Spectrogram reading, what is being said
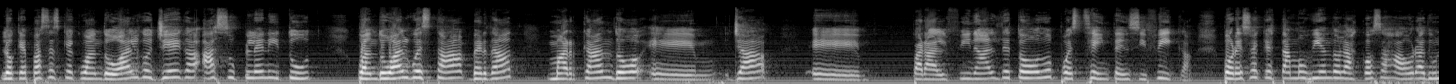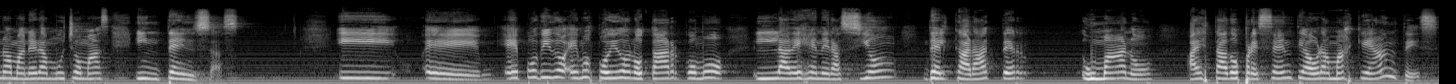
lo que pasa es que cuando algo llega a su plenitud, cuando algo está, ¿verdad? Marcando eh, ya eh, para el final de todo, pues se intensifica. Por eso es que estamos viendo las cosas ahora de una manera mucho más intensas. Y eh, hemos podido notar cómo la degeneración del carácter humano ha estado presente ahora más que antes.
